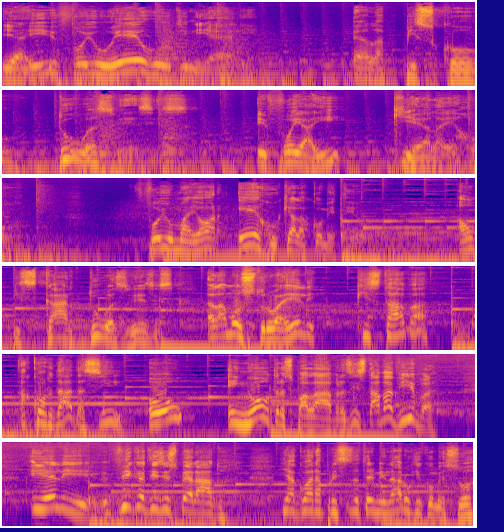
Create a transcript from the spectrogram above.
E aí foi o erro de Niele. Ela piscou duas vezes. E foi aí que ela errou. Foi o maior erro que ela cometeu. Ao piscar duas vezes, ela mostrou a ele que estava acordada sim, ou, em outras palavras, estava viva. E ele fica desesperado. E agora precisa terminar o que começou.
